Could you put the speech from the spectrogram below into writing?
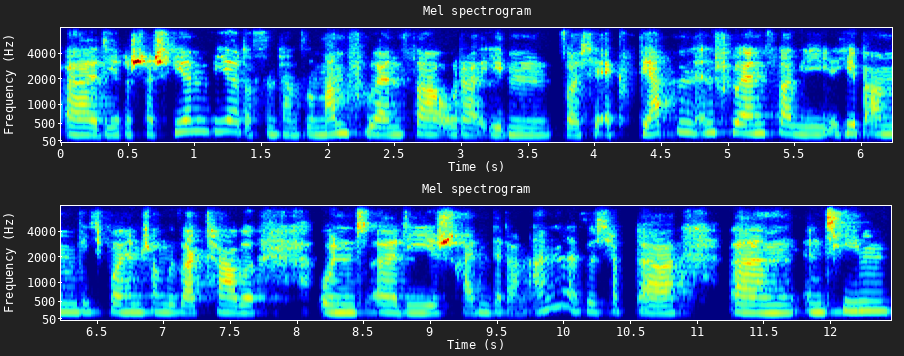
äh, die recherchieren wir. Das sind dann so Mumfluencer oder eben solche Experten-Influencer wie Hebammen, wie ich vorhin schon gesagt habe. Und äh, die schreiben wir dann an. Also ich habe da ähm, ein Team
